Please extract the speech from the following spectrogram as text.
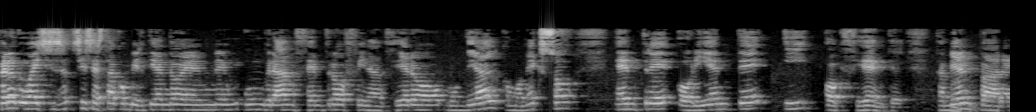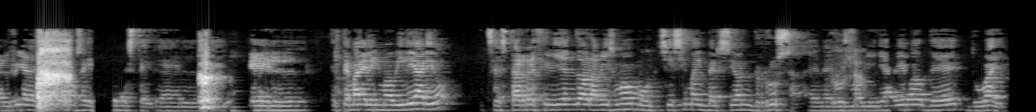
Pero Dubái sí, se está convirtiendo en, un gran centro financiero mundial como nexo entre Oriente y Occidente. También para el real estate, el, el tema del inmobiliario, se está recibiendo ahora mismo muchísima inversión rusa en el inmobiliario de Dubái.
